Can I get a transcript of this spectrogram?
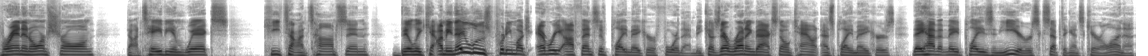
Brandon Armstrong, Dontayvion Wicks, Keytaon Thompson, Billy. Ca- I mean, they lose pretty much every offensive playmaker for them because their running backs don't count as playmakers. They haven't made plays in years, except against Carolina.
